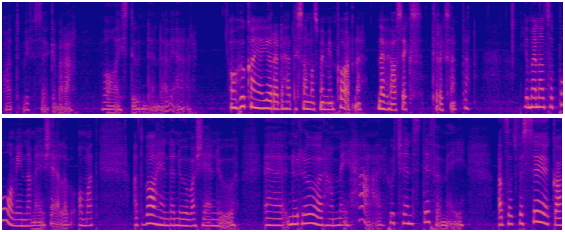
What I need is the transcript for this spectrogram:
Och att vi försöker bara vara i stunden där vi är. Och hur kan jag göra det här tillsammans med min partner när vi har sex till exempel? Jo men alltså påminna mig själv om att, att vad händer nu, vad sker nu? Eh, nu rör han mig här, hur känns det för mig? Alltså att försöka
